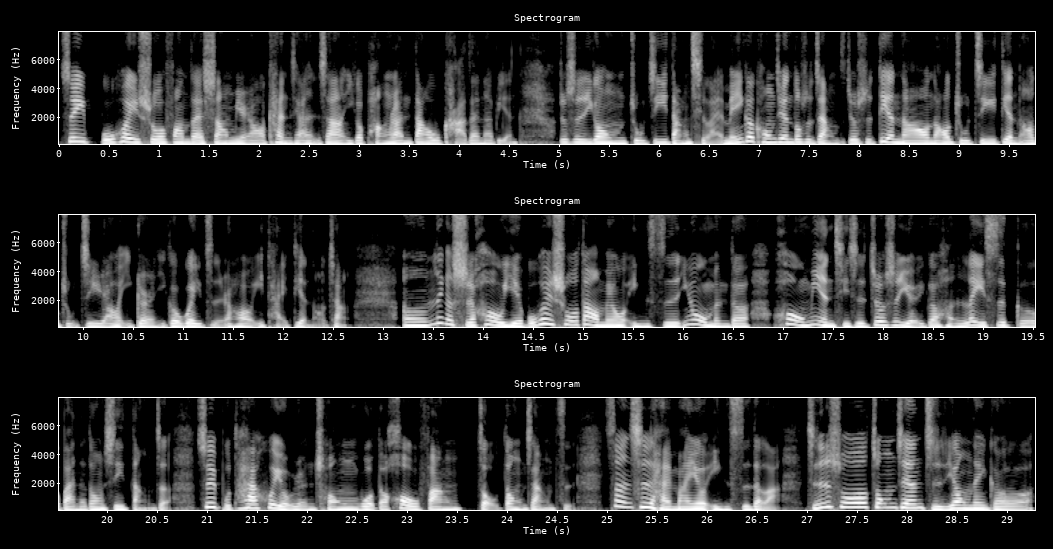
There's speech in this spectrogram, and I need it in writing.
所以不会说放在上面，然后看起来很像一个庞然大物卡在那边，就是用主机挡起来，每一个空间都是这样子，就是电脑，然后主机，电脑主机，然后一个人一个位置，然后一台电脑这样。嗯，那个时候也不会说到没有隐私，因为我们的后面其实就是有一个很类似隔板的东西挡着，所以不太会有人从我的后方走动这样子，算是还蛮有隐私的啦。只是说中间只用那个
